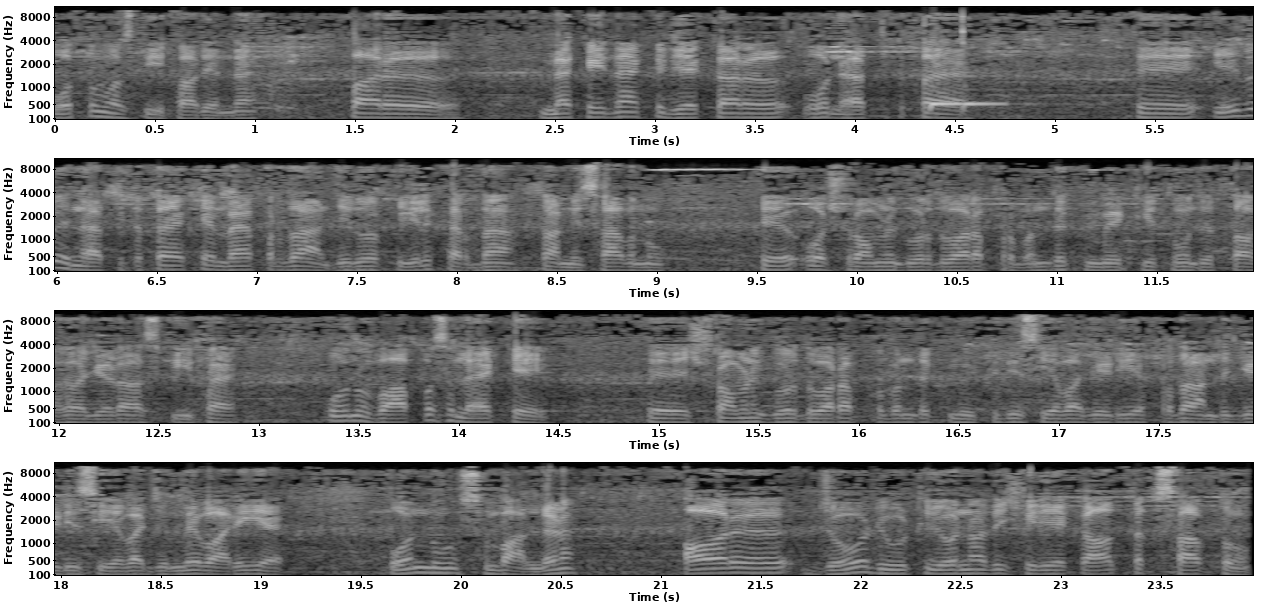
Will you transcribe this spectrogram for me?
ਉਹ ਤੋਂ ਅਸਤੀਫਾ ਦਿੰਦਾ ਪਰ ਮੈਂ ਕਹਿੰਦਾ ਕਿ ਜੇਕਰ ਉਹ ਨੈਤਿਕਤਾ ਹੈ, ਤੇ ਇਹ ਵੀ ਨੈਤਿਕਤਾ ਹੈ ਕਿ ਮੈਂ ਪ੍ਰਧਾਨ ਜੀ ਨੂੰ ਅਪੀਲ ਕਰਦਾ ਧਾਮੀ ਸਾਹਿਬ ਨੂੰ ਕਿ ਉਹ ਸ਼੍ਰੋਮਣੀ ਗੁਰਦੁਆਰਾ ਪ੍ਰਬੰਧਕ ਕਮੇਟੀ ਤੋਂ ਦਿੱਤਾ ਹੋਇਆ ਜਿਹੜਾ ਅਸਤੀਫਾ ਹੈ, ਉਹਨੂੰ ਵਾਪਸ ਲੈ ਕੇ ਤੇ ਸ਼੍ਰੋਮਣੀ ਗੁਰਦੁਆਰਾ ਪ੍ਰਬੰਧਕ ਕਮੇਟੀ ਦੀ ਸੇਵਾ ਜਿਹੜੀ ਹੈ, ਪ੍ਰਧਾਨ ਦੀ ਜਿਹੜੀ ਸੇਵਾ ਜ਼ਿੰਮੇਵਾਰੀ ਹੈ, ਉਹਨੂੰ ਸੰਭਾਲਣ। ਔਰ ਜੋ ਡਿਊਟੀ ਉਹਨਾਂ ਦੀ ਸ਼੍ਰੀ ਅਕਾਲ ਤਖਤ ਸਾਹਿਬ ਤੋਂ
